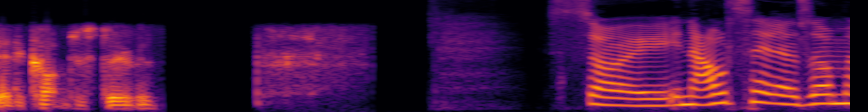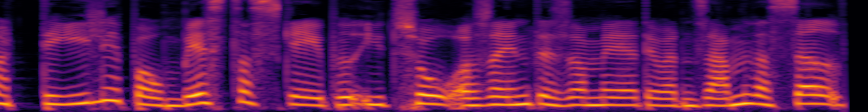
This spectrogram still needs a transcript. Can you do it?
da det kom til stykket. Så øh, en aftale altså om at dele borgmesterskabet i to, og så endte det så med, at det var den samme, der sad.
